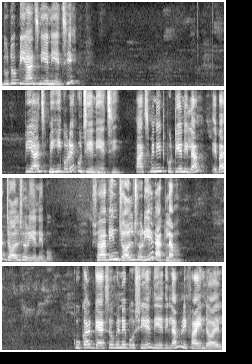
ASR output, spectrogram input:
দুটো পেঁয়াজ নিয়ে নিয়েছি পেঁয়াজ মিহি করে কুচিয়ে নিয়েছি। পাঁচ মিনিট ফুটিয়ে নিলাম, এবার জল ঝরিয়ে নেব। সয়াবিন জল ঝরিয়ে রাখলাম। কুকার গ্যাস ওভেনে বসিয়ে দিয়ে দিলাম রিফাইন্ড অয়েল।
